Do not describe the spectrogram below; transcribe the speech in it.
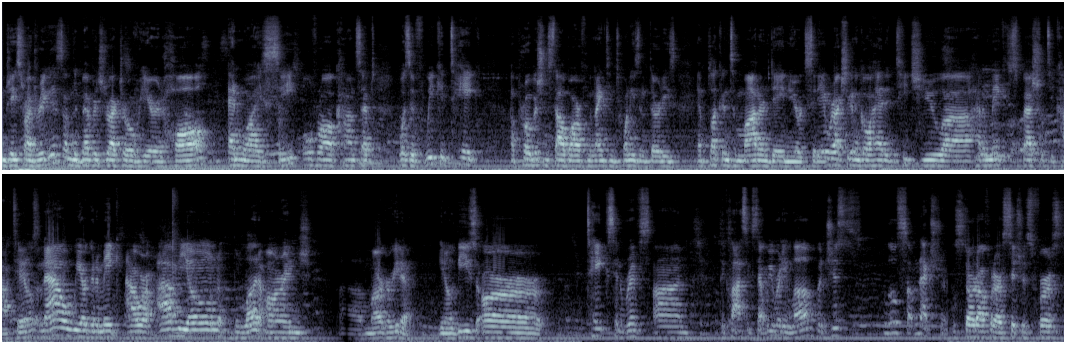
I'm Jason Rodriguez. I'm the beverage director over here at Hall NYC. Overall concept was if we could take a prohibition style bar from the 1920s and 30s and pluck it into modern day New York City. We're actually going to go ahead and teach you uh, how to make specialty cocktails. Now we are going to make our Avion Blood Orange uh, Margarita. You know, these are takes and riffs on the classics that we already love, but just a little something extra. We'll start off with our citrus first,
